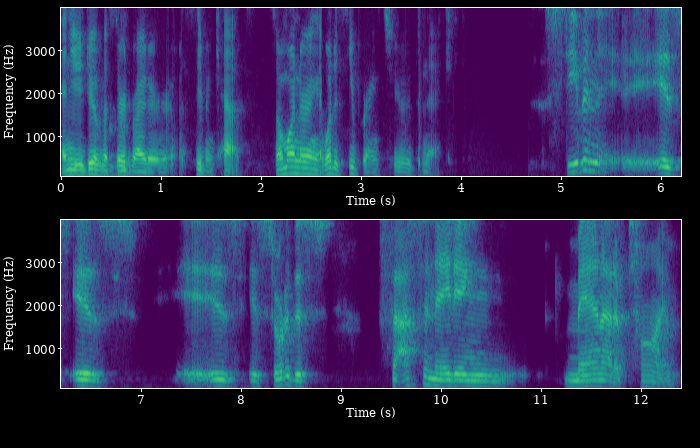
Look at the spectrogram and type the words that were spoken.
And you do have a third writer, Steven Katz. So I'm wondering, what does he bring to the Knick? Steven is is is is sort of this fascinating man out of time,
